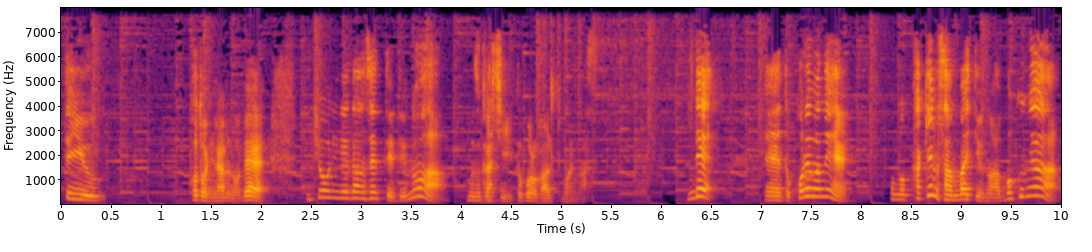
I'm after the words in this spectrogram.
っていうことになるので、非常に値段設定っていうのは難しいところがあると思います。で、えっ、ー、と、これはね、このかける3倍っていうのは僕が、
